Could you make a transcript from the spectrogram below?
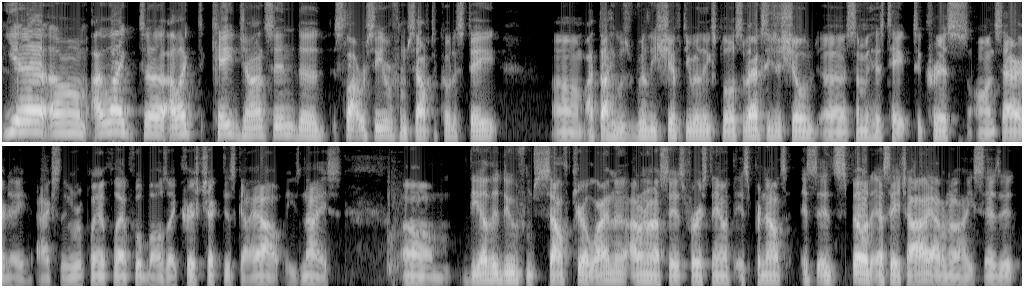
Yeah, um, I liked uh, I liked Cade Johnson, the slot receiver from South Dakota State. Um, I thought he was really shifty, really explosive. I actually just showed uh, some of his tape to Chris on Saturday. Actually, we were playing flag football. I was like, Chris, check this guy out. He's nice. Um, the other dude from South Carolina, I don't know how to say his first name. It's pronounced it's it's spelled S H I. I don't know how he says it.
